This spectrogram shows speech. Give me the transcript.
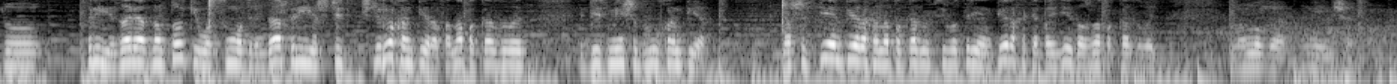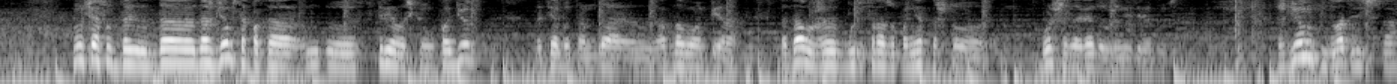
что при зарядном токе, вот смотрим, да, при 4 амперов она показывает здесь меньше 2 ампер. На 6 амперах она показывает всего 3 ампера, хотя по идее должна показывать намного меньше. Ну, сейчас вот до, до, дождемся, пока э, стрелочка упадет, хотя бы там до 1 ампера. Тогда уже будет сразу понятно, что больше заряда уже не требуется. Ждем 2-3 часа.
